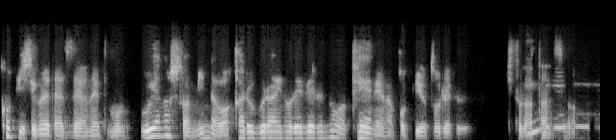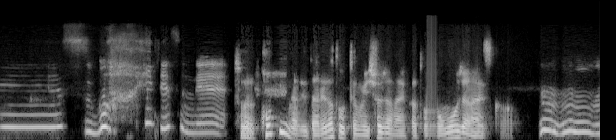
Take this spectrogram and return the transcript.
コピーしてくれたやつだよねって、もう上の人はみんなわかるぐらいのレベルの丁寧なコピーを取れる人だったんですよ。えー、すごいですね。そうコピーなんて誰が取っても一緒じゃないかと思うじゃないですか。うんうんう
